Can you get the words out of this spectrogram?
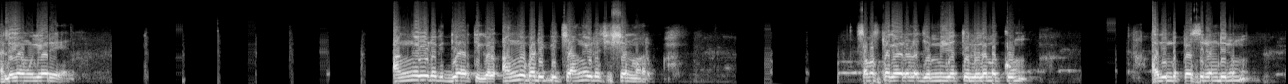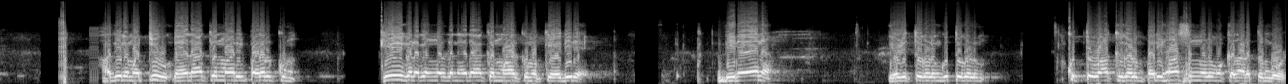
അല്ലയോ മുലിയരെ? അങ്ങയുടെ വിദ്യാർത്ഥികൾ അങ്ങ് പഠിപ്പിച്ച അങ്ങയുടെ ശിഷ്യന്മാർ സമസ്ത കേരള ജമ്മിയത്തുൽ ഉലമക്കും അതിന്റെ പ്രസിഡന്റിനും അതിലെ മറ്റു നേതാക്കന്മാരിൽ പലർക്കും കീഴ്ഘടകങ്ങളുടെ നേതാക്കന്മാർക്കുമൊക്കെ എതിരെ ദിനേന എഴുത്തുകളും കുത്തുകളും കുത്തുവാക്കുകളും പരിഹാസങ്ങളും ഒക്കെ നടത്തുമ്പോൾ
